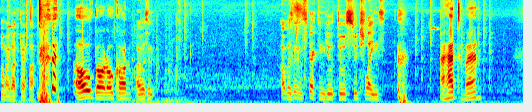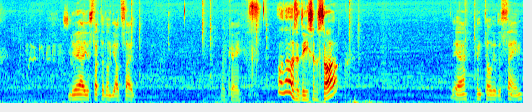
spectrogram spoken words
Oh my god, Peppa. Oh god, oh god. I wasn't. I wasn't expecting you to switch lanes. I had to, man. Yeah, you started on the outside. Okay. Well, that was a decent start. Yeah, can tell you the same.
